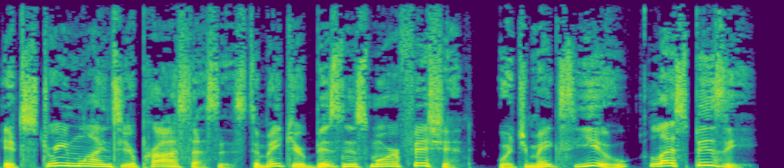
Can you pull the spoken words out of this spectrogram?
It streamlines your processes to make your business more efficient, which makes you less busy.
